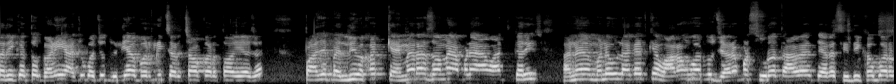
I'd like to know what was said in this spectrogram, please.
તરીકે તો ઘણી આજુબાજુ દુનિયાભરની ચર્ચાઓ કરતા હોઈએ છીએ. પણ આજે પહેલી વખત કેમેરા સામે આપણે આ વાત કરી અને મને એવું લાગે છે કે વારંવાર તું જ્યારે પણ સુરત આવે ત્યારે સીધી ખબર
